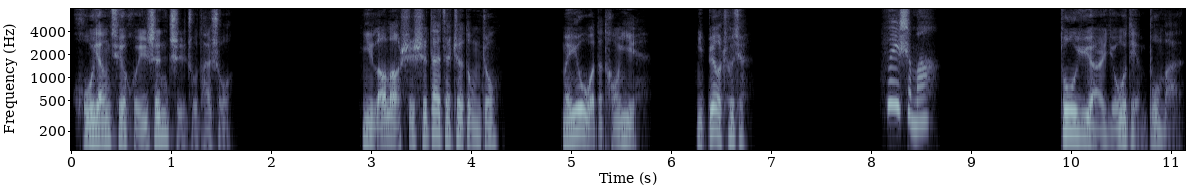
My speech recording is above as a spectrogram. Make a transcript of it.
胡杨却回身止住他，说：“你老老实实待在这洞中，没有我的同意，你不要出去。”为什么？杜玉儿有点不满。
